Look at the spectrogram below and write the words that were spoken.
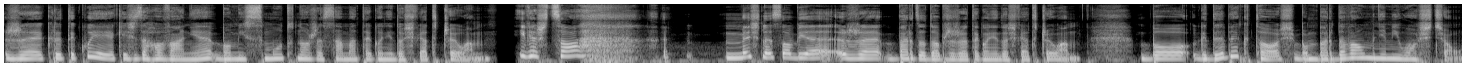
że krytykuję jakieś zachowanie, bo mi smutno, że sama tego nie doświadczyłam. I wiesz co? Myślę sobie, że bardzo dobrze, że tego nie doświadczyłam. Bo gdyby ktoś bombardował mnie miłością,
